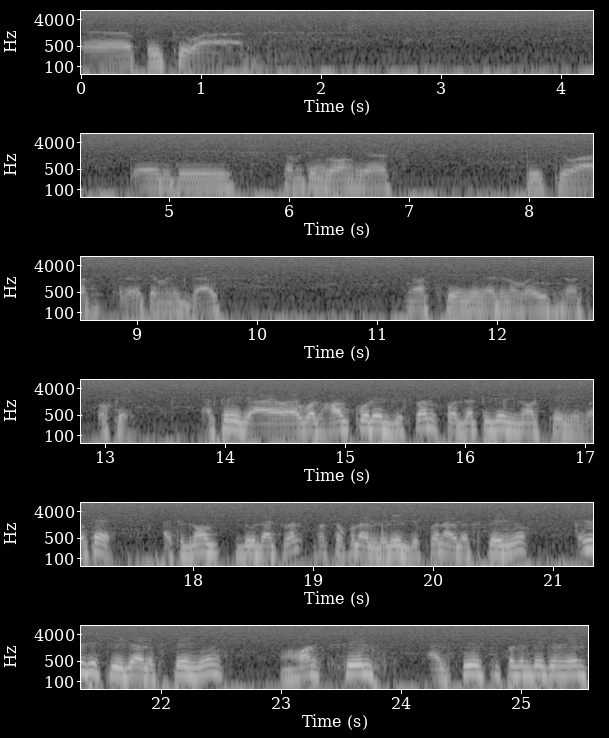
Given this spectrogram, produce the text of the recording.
Uh, pqr where it is something wrong here. Pqr wait a minute guys not changing i don't know why it's not okay. Actually i, I was hard coded this one for that it is not changing okay. I should not do that one. First of all i'll delete this one i will explain you. In this video i'll explain you month sales and sales representative names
